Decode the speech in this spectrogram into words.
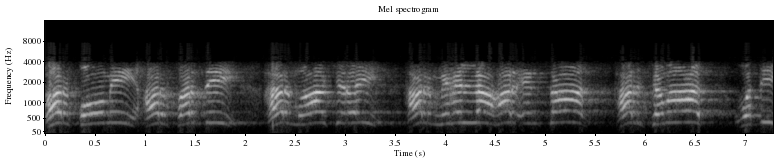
ہر قومی، ہر فردی، ہر معاشرئی ہر محلہ، ہر انسان، ہر جماعت وتی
